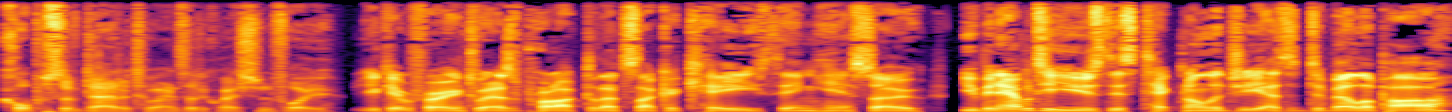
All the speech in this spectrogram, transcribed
corpus of data to answer the question for you. You keep referring to it as a product. That's like a key thing here. So you've been able to use this technology as a developer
